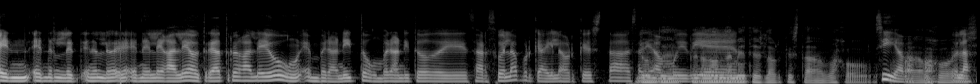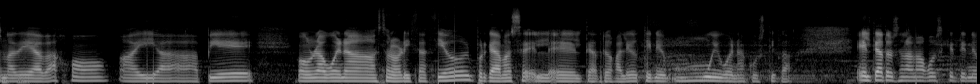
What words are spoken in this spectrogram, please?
en, en el, en, el, en el Galeo, Teatro Galeo, un- en veranito, un veranito de zarzuela, porque ahí la orquesta estaría ¿Dónde- muy pero bien. ¿Dónde metes la orquesta? ¿Abajo? Sí, abajo, en la zona de abajo, ahí a pie, con una buena sonorización, porque además el, el Teatro Galeo tiene muy buena acústica. El Teatro Saramago es que tiene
